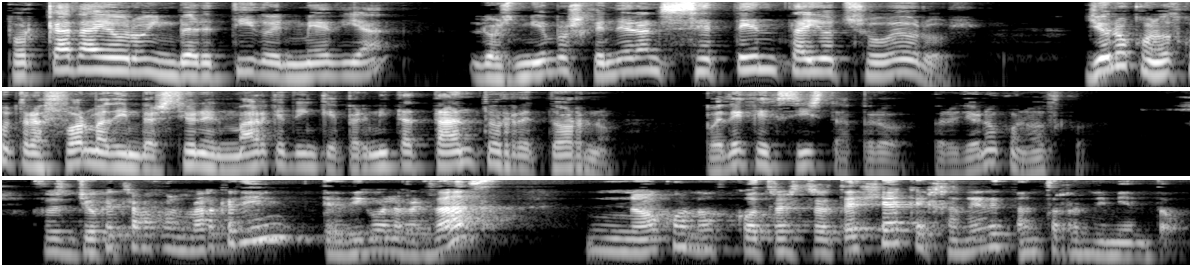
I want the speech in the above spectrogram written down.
por cada euro invertido en media, los miembros generan 78 euros. Yo no conozco otra forma de inversión en marketing que permita tanto retorno. Puede que exista, pero, pero yo no conozco. Pues yo que trabajo en marketing, te digo la verdad, no conozco otra estrategia que genere tanto rendimiento.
